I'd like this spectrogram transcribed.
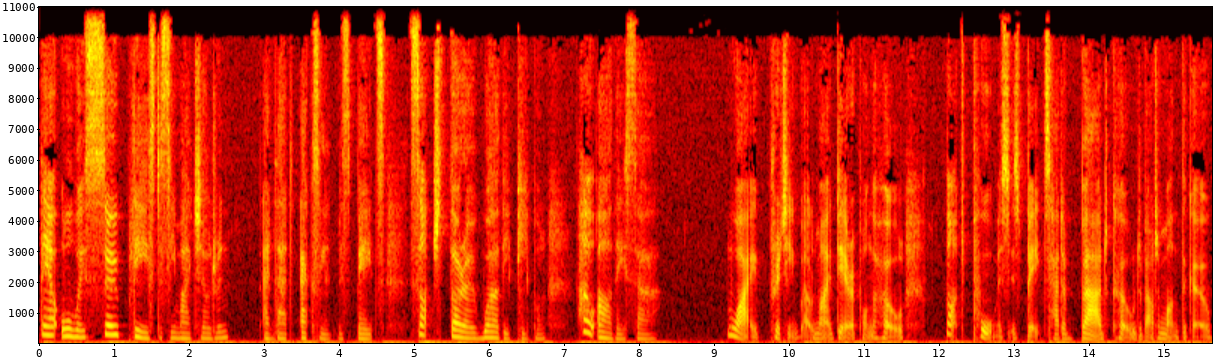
They are always so pleased to see my children. And that excellent Miss Bates! Such thorough, worthy people! How are they, sir?" "Why, pretty well, my dear, upon the whole; but poor Mrs. Bates had a bad cold about a month ago."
